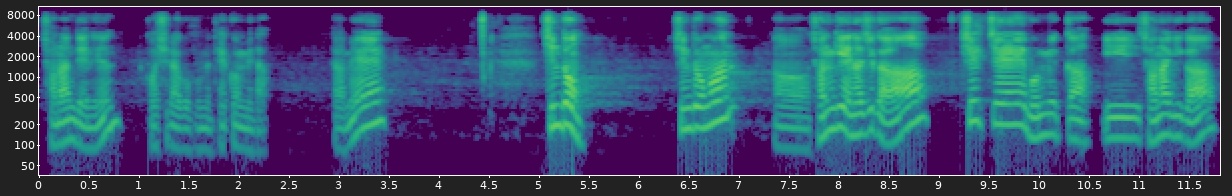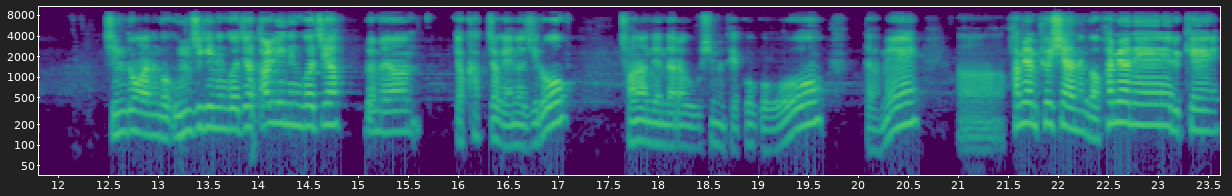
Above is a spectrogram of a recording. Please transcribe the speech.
전환되는 것이라고 보면 될 겁니다. 그 다음에 진동. 진동은 어, 전기 에너지가 실제 뭡니까? 이 전화기가 진동하는 거, 움직이는 거죠? 떨리는 거죠? 그러면 역학적 에너지로 전환된다라고 보시면 될 거고 그 다음에 어, 화면 표시하는 거 화면에 이렇게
